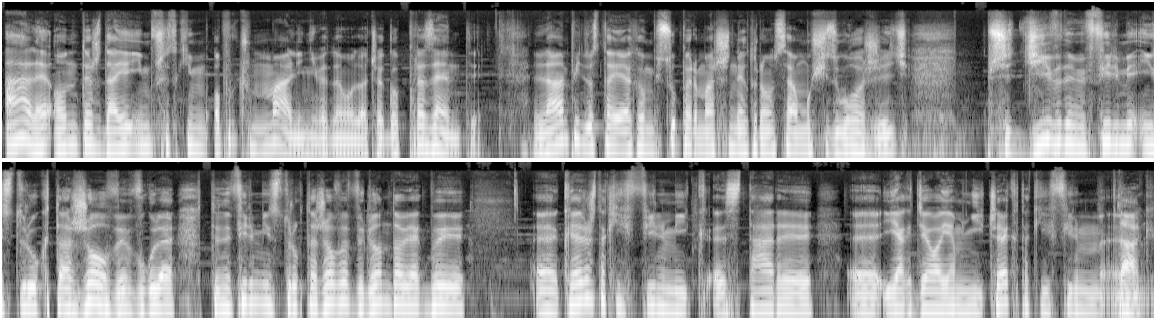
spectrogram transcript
ale on też daje im wszystkim, oprócz Mali, nie wiadomo dlaczego, prezenty. Lampi dostaje jakąś super maszynę, którą sam musi złożyć. Przy dziwnym filmie instruktażowym, w ogóle ten film instruktażowy wyglądał jakby kojarzysz taki filmik e, stary, e, jak działa jamniczek? Taki film... e, Tak,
